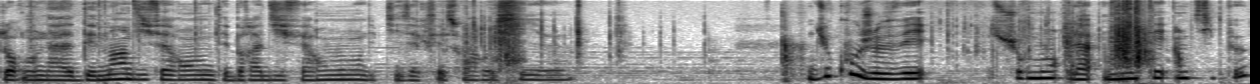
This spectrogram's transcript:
Genre on a des mains différentes, des bras différents, des petits accessoires aussi. euh. Du coup je vais sûrement la monter un petit peu.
